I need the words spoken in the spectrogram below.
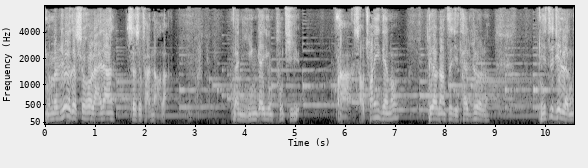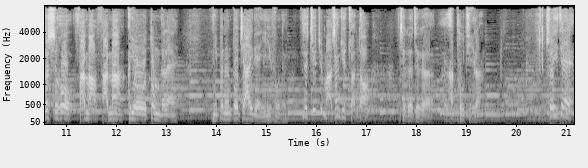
那么热的时候来呢，这是烦恼了。那你应该用菩提啊，少穿一点喽，不要让自己太热了。你自己冷的时候烦吗？烦吗？哎呦，冻的嘞，你不能多加一点衣服的。那这就马上就转到这个这个啊菩提了，所以在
